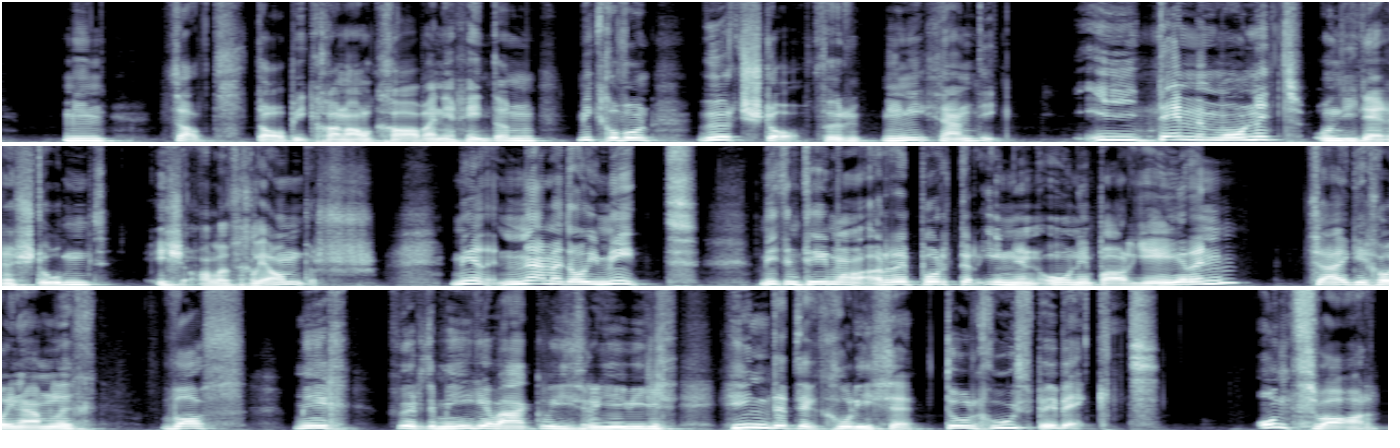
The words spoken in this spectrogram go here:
mein Satz hier bei Kanal K, wenn ich hinter dem Mikrofon würde stehen für meine Sendung. In diesem Monat und in dieser Stunde ist alles etwas anders. Wir nehmen euch mit mit dem Thema ReporterInnen ohne Barrieren. Zeige ich euch nämlich, was mich für den Medienwegweiser jeweils hinter den Kulissen durchaus bewegt. Und zwar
